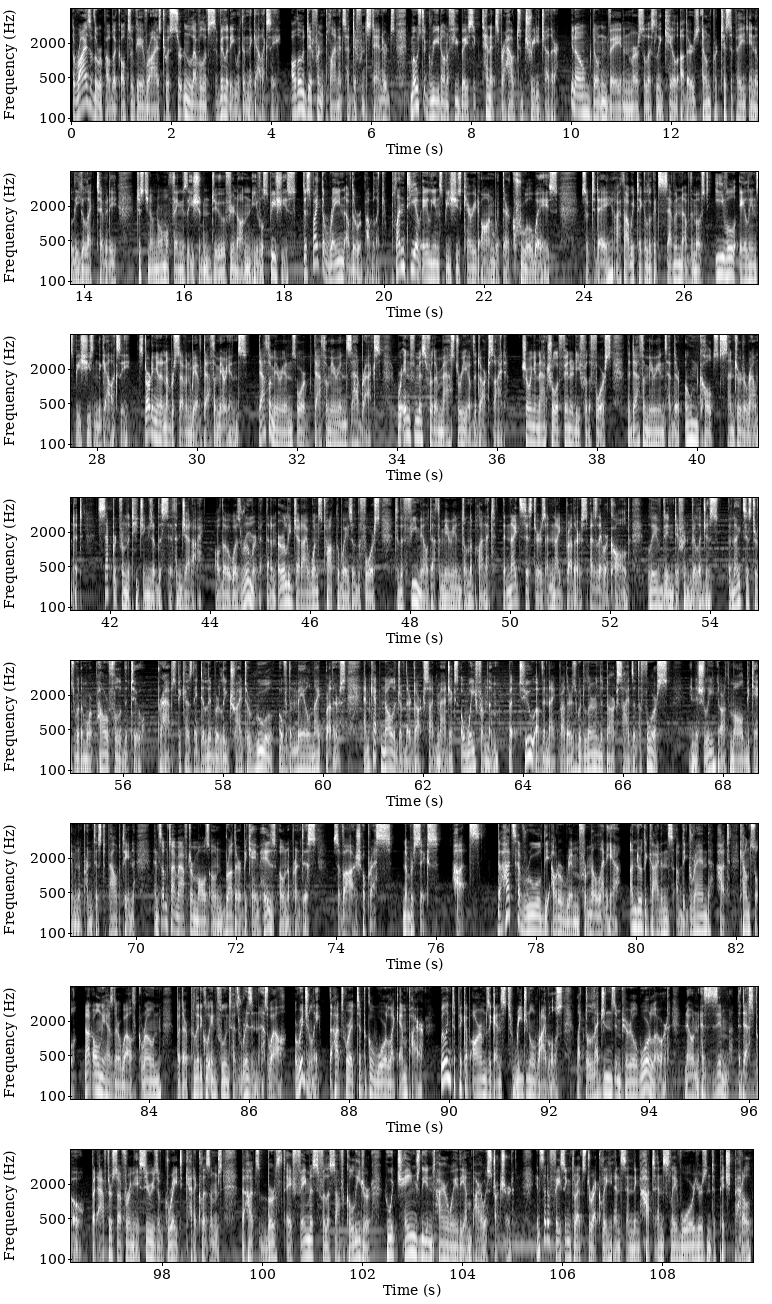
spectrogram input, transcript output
The rise of the Republic also gave rise to a certain level of civility within the galaxy. Although different planets had different standards, most agreed on a few basic tenets for how to treat each other. You know, don't invade and mercilessly kill others, don't participate in illegal activity, just, you know, normal things that you shouldn't do if you're not an evil species. Despite the reign of the Republic, plenty of alien species carried on with their cruel ways. So today, I thought we'd take a look at seven of the most evil alien species in the galaxy. Starting in at number seven, we have Dathomirians. Dathomirians, or Dathomirian Zabraks, were infamous for their mastery of the dark side. Showing a natural affinity for the Force, the Dathomirians had their own cults centered around it, separate from the teachings of the Sith and Jedi. Although it was rumored that an early Jedi once taught the ways of the Force to the female Dathomirians on the planet. The Night Sisters and Night Brothers, as they were called, lived in different villages. The Night Sisters were the more powerful of the two, perhaps because they deliberately tried to rule over the male Night Brothers and kept knowledge of their dark side magics away from them. But two of the Night Brothers would learn the dark sides of the Force. Initially, Darth Maul became an apprentice to Palpatine, and sometime after Maul's own brother became his own apprentice, Savage Opress. Number 6. Hutts. The Hutts have ruled the Outer Rim for millennia, under the guidance of the Grand Hutt Council. Not only has their wealth grown, but their political influence has risen as well. Originally, the Hutts were a typical warlike empire, willing to pick up arms against regional rivals like the Legends Imperial warlord known as Xim the Despot. But after suffering a series of great cataclysms, the Hutts birthed a famous philosophical leader who would change the entire way the empire was structured. Instead of facing threats directly and sending Hutt and slave warriors into pitched battle,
